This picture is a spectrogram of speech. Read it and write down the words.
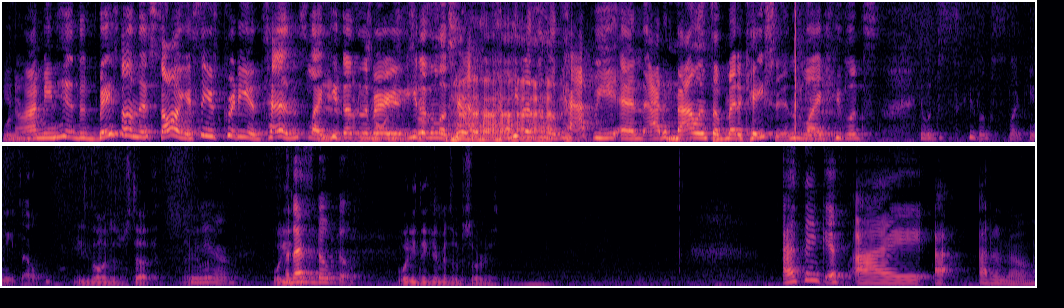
You know, I mean, he, based on this song, it seems pretty intense. Like he Yeah, nah, doesn't he's very, he doesn't look, happy, he doesn't look happy and at a balance of medication. Like Yeah. he looks, he looks, he looks like he needs help. He's going through some stuff. Gonna. Yeah, What but that's think, dope though. What do you think your mental disorder is? I think if I, I, I don't know.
